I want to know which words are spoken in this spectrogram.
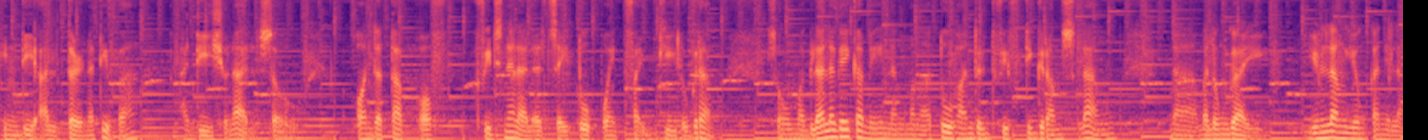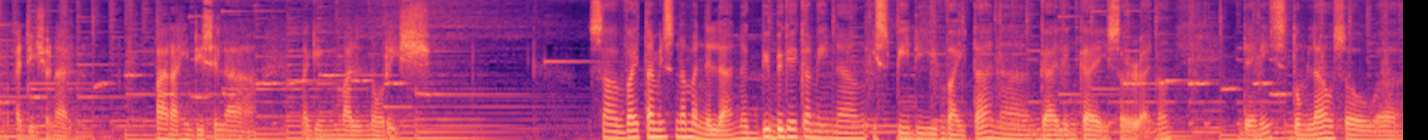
Hindi alternative ha. Additional. So on the top of feeds nila, let's say 2.5 kilogram. So maglalagay kami ng mga 250 grams lang na malunggay. Yun lang yung kanilang additional para hindi sila maging malnourished. Sa vitamins naman nila, nagbibigay kami ng Speedy Vita na galing kay Sir ano, Dennis Tumlao. So, uh,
